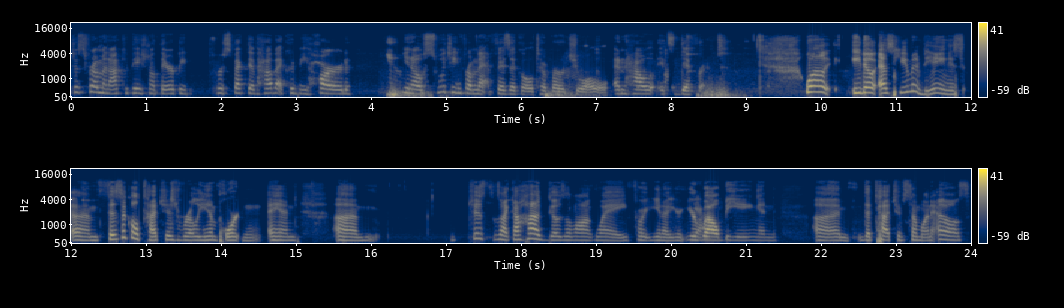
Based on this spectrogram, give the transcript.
just from an occupational therapy perspective, how that could be hard? You know, switching from that physical to virtual and how it's different. Well, you know, as human beings, um, physical touch is really important, and um, just like a hug goes a long way for you know your your Yeah. well being and um, the touch of someone else.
